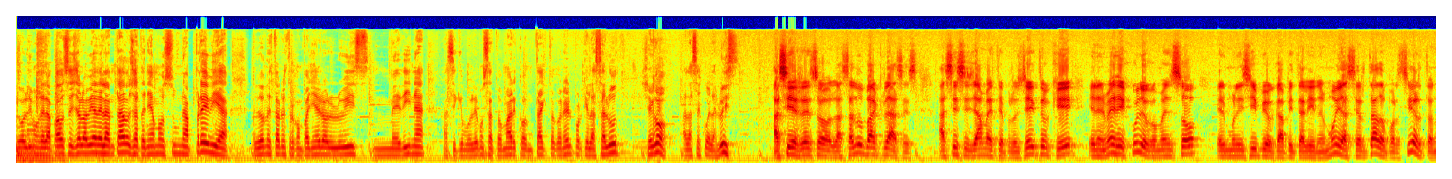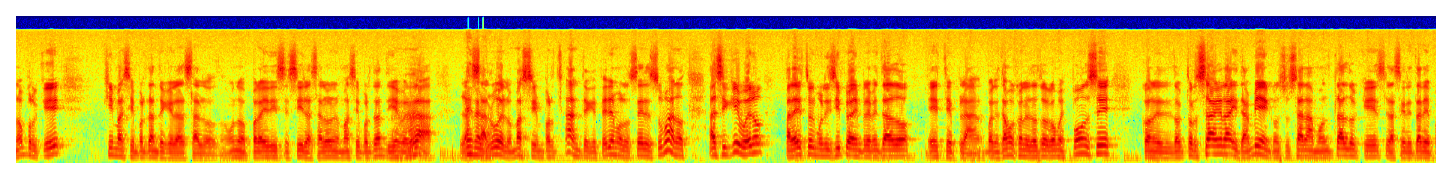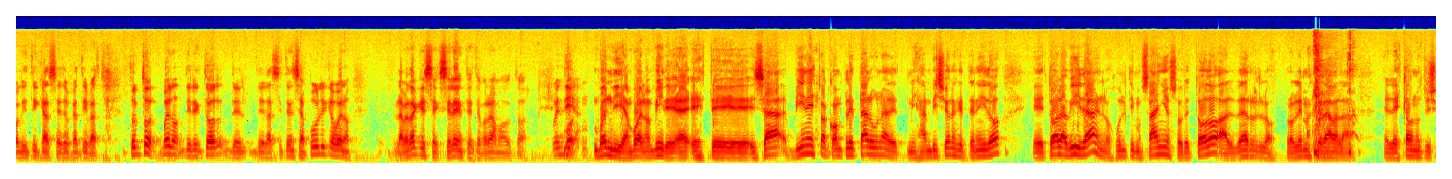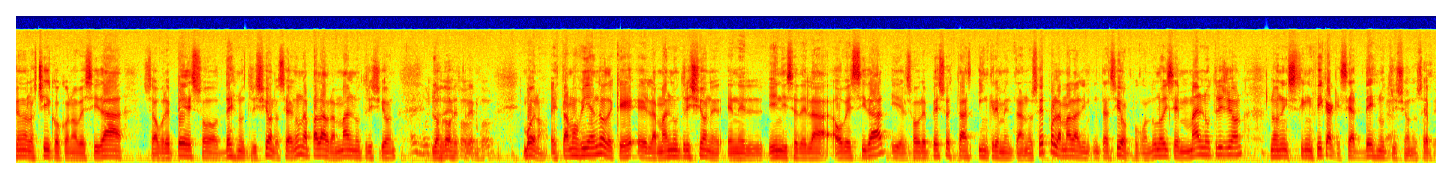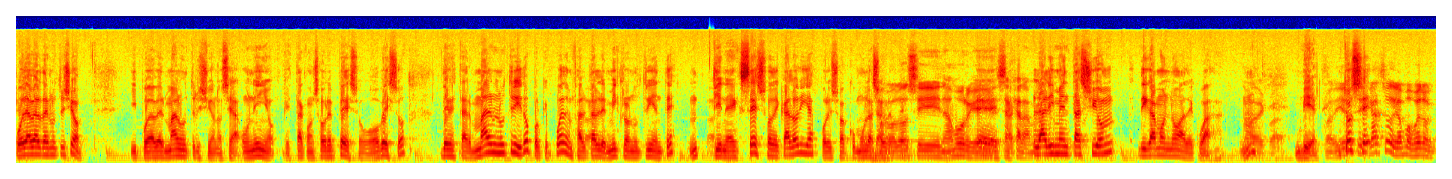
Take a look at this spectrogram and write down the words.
Y volvimos de la pausa, ya lo había adelantado, ya teníamos una previa de dónde está nuestro compañero Luis Medina, así que volvemos a tomar contacto con él porque la salud llegó a las escuelas. Luis. Así es, Renzo, la salud va a clases. Así se llama este proyecto que en el mes de julio comenzó el municipio capitalino. Muy acertado, por cierto, ¿no? Porque ¿qué más importante que la salud? Uno por ahí dice, sí, la salud es lo más importante y es verdad. La salud es lo más importante que tenemos los seres humanos. Así que, bueno, para esto el municipio ha implementado este plan. Bueno, estamos con el doctor Gómez Ponce con el doctor Sagra y también con Susana Montaldo, que es la secretaria de Políticas Educativas. Doctor, bueno, director de, la asistencia pública, bueno, la verdad que es excelente este programa, doctor. Buen día. buen día. Bueno, mire, eh, este, ya viene esto a completar una de mis ambiciones que he tenido eh, toda la vida, en los últimos años sobre todo, al ver los problemas que daba la el estado de nutrición de los chicos con obesidad, sobrepeso, desnutrición, o sea, en una palabra, malnutrición, los dos extremos. Bueno, estamos viendo de que eh, la malnutrición en, el índice de la obesidad y el sobrepeso está incrementándose. Es por la mala alimentación, porque cuando uno dice malnutrición, no significa que sea desnutrición, o sea, puede haber desnutrición y puede haber malnutrición, o sea, un niño que está con sobrepeso o obeso debe estar malnutrido porque pueden faltarle micronutrientes, tiene exceso de calorías, por eso acumula hamburguesas, La alimentación, digamos, no adecuada. No adecuada. Bien. Entonces, en este caso, digamos, bueno,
